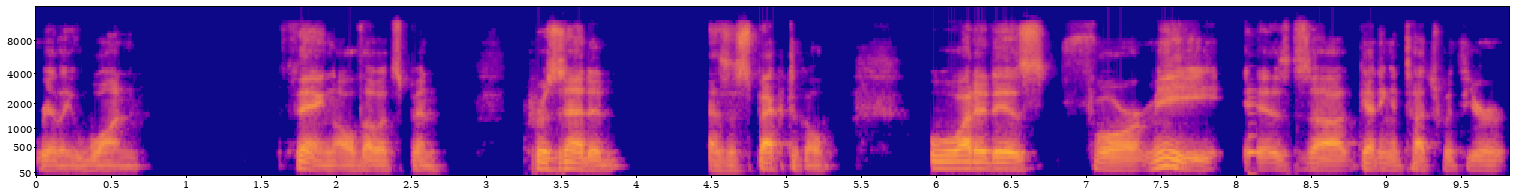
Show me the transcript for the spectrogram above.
really one thing, although it's been presented as a spectacle. What it is for me is uh, getting in touch with your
